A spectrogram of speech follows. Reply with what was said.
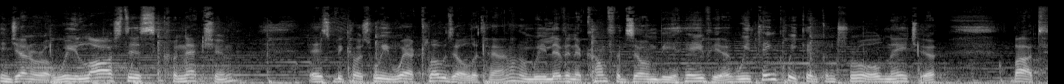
in general. We lost this connection is because we wear clothes all the time and we live in a comfort zone behavior. We think we can control nature, but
